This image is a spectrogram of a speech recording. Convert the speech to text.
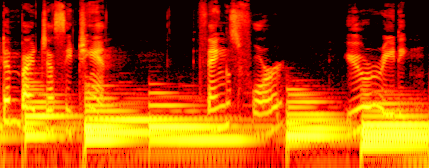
Written by Jessie Chen. Thanks for your reading.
